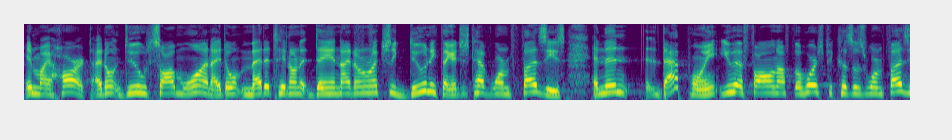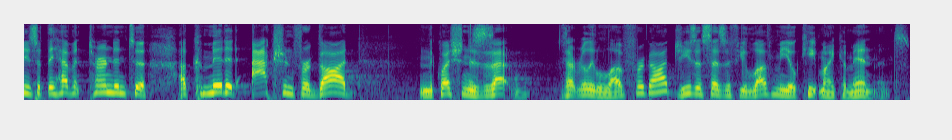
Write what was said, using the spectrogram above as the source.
in my heart. I don't do Psalm 1. I don't meditate on it day and night. I don't actually do anything. I just have warm fuzzies. And then at that point, you have fallen off the horse because those warm fuzzies, if they haven't turned into a committed action for God, and the question is, is that, is that really love for God? Jesus says, if you love me, you'll keep my commandments.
